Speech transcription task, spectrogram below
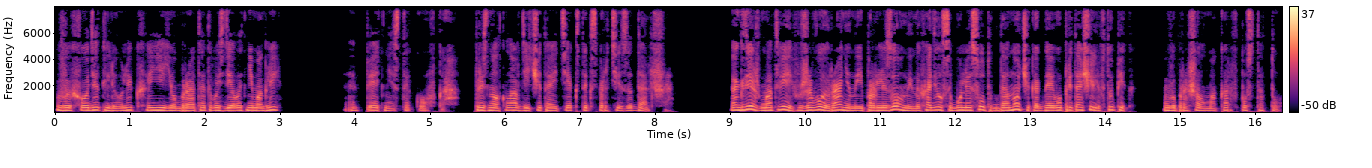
Выходит, Лёлик и ее брат этого сделать не могли? Опять нестыковка, признал Клавдий, читая текст экспертизы дальше. А где же Матвей, живой, раненый и парализованный, находился более суток до ночи, когда его притащили в тупик? Вопрошал Макар в пустоту.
